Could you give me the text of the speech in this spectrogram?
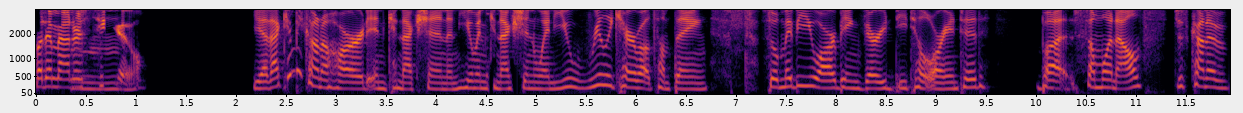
But it matters to Mm. you. Yeah, that can be kind of hard in connection and human connection when you really care about something. So maybe you are being very detail oriented, but someone else just kind of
